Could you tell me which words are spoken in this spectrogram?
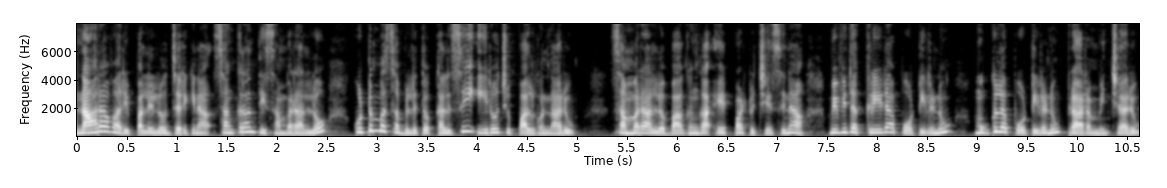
నారావారిపల్లెలో జరిగిన సంక్రాంతి సంబరాల్లో కుటుంబ సభ్యులతో కలిసి ఈరోజు పాల్గొన్నారు. సంబరాల్లో భాగంగా ఏర్పాటు చేసిన వివిధ క్రీడా పోటీలను ముగ్గుల పోటీలను ప్రారంభించారు.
